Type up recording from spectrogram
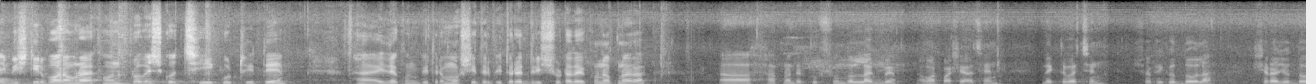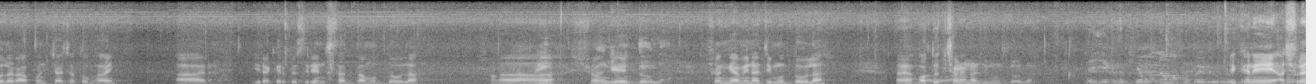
এই বৃষ্টির পর আমরা এখন প্রবেশ করছি কুঠরিতে হ্যাঁ এই দেখুন ভিতরে মসজিদের ভিতরের দৃশ্যটা দেখুন আপনারা। আপনাদের খুব সুন্দর লাগবে। আমার পাশে আছেন দেখতে পাচ্ছেন শফিকুদ্দৌলা সিরাজউদ্দৌলার আপন চাচাতো ভাই আর ইরাকের প্রেসিডেন্ট সাদ্দামুদ্দৌলা সঙ্গে। সঙ্গে আমি নাজিমুদ্দৌলা হ্যাঁ হতচ্ছাড়া নাজিমুদ্দৌলা এখানে আসলে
